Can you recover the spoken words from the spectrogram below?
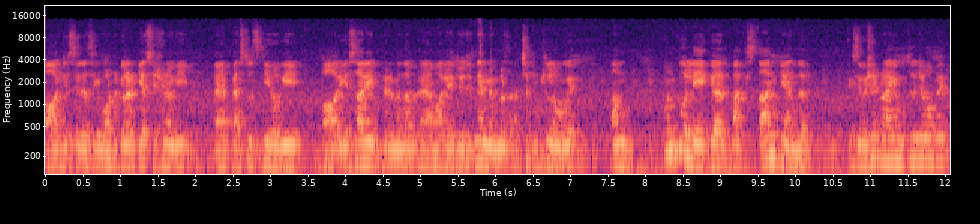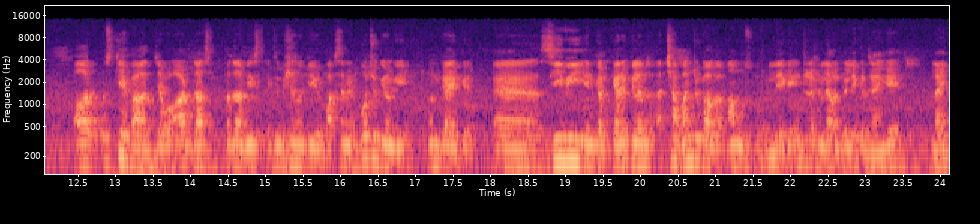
और जिससे जैसे कि वाटर कलर की एसोसिएशन होगी पेस्टल्स की होगी और ये सारी फिर मतलब हमारे जो जितने मेंबर्स अच्छे प्रोफेशनल होंगे, हम उनको लेकर पाकिस्तान के अंदर एग्जीबिशन कराएँगे मुख्तु जगहों पर और उसके बाद जब वो आठ, दस, पंद्रह, बीस एग्जीबिशन होती पाकिस्तान में हो चुकी होंगी, उनका एक सी वी इनका कैरिकुलम अच्छा बन चुका होगा, हम उसको फिर लेके इंटरनेशनल लेवल पे लेकर जाएँगे लाइक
